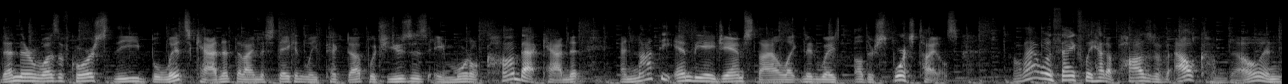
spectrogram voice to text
Then there was, of course, the Blitz cabinet that I mistakenly picked up, which uses a Mortal Kombat cabinet and not the NBA Jam style like Midway's other sports titles. Well, that one thankfully had a positive outcome though, and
